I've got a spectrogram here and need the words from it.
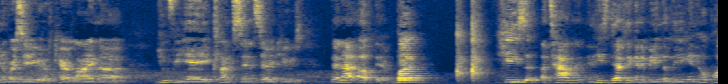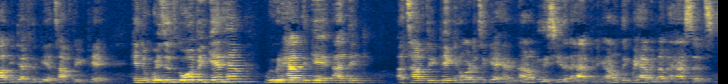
University of Carolina, UVA, Clemson, Syracuse. They're not up there, but he's a talent and he's definitely going to be in the league and he'll probably definitely be a top three pick. Can the Wizards go up and get him? We would have to get, I think, a top three pick in order to get him. I don't really see that happening. I don't think we have enough assets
